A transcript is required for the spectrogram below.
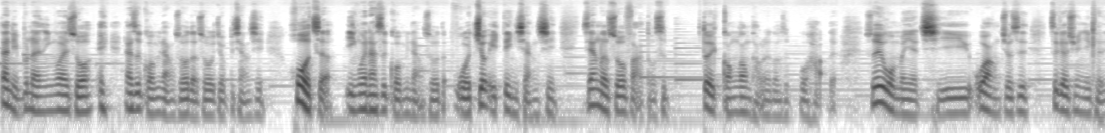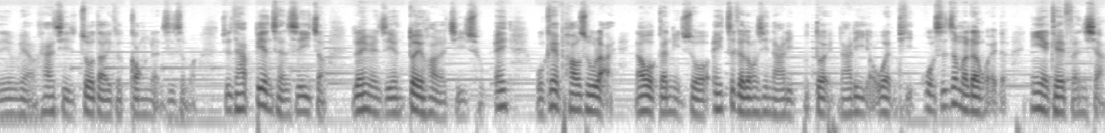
但你不能因为说，哎，那是国民党说的，所以我就不相信，或者因为那是国民党说的，我就一定相信，这样的说法都是。对公共讨论都是不好的，所以我们也期望就是这个讯息肯定不好，它其实做到一个功能是什么？就是它变成是一种人员之间对话的基础。哎，我可以抛出来，然后我跟你说，哎，这个东西哪里不对，哪里有问题，我是这么认为的。你也可以分享，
